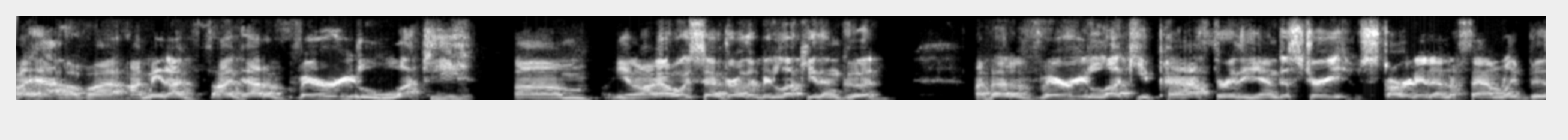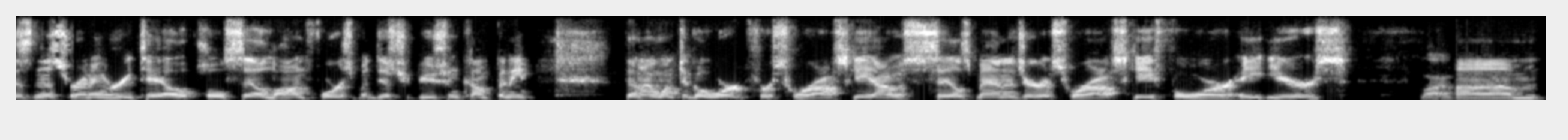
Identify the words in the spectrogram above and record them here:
I have. I, I mean, I've I've had a very lucky. Um, you know, I always say I'd rather be lucky than good. I've had a very lucky path through the industry. Started in a family business running retail, wholesale, law enforcement distribution company. Then I went to go work for Swarovski. I was sales manager at Swarovski for eight years. Wow. Um,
